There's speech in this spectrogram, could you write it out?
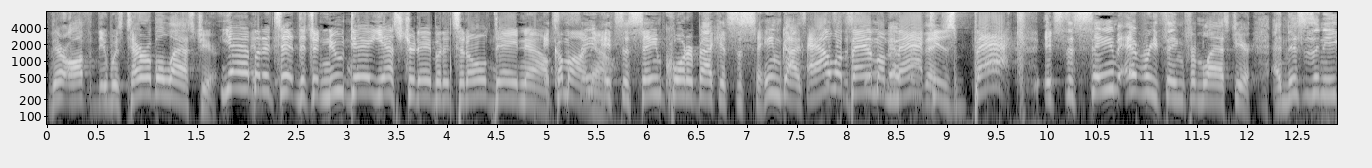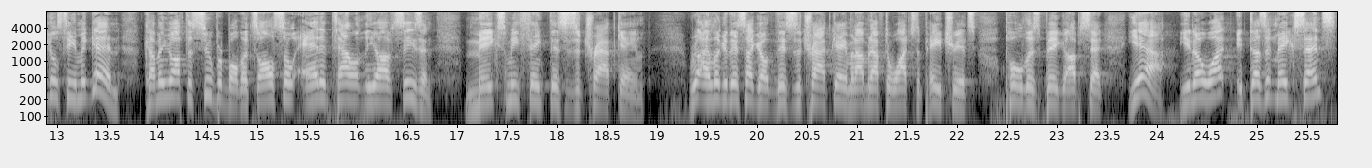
their off it was terrible last year. Yeah, but it's a, it's a new day yesterday, but it's an old day now. Come on same- now. It's the same quarterback. It's the same guys. Alabama same Mac everything. is back. It's the same everything from last year. And this is an Eagles team, again, coming off the Super Bowl that's also added talent in the offseason. Makes me think this is a trap game. I look at this, I go, this is a trap game, and I'm going to have to watch the Patriots pull this big upset. Yeah, you know what? It doesn't make sense.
